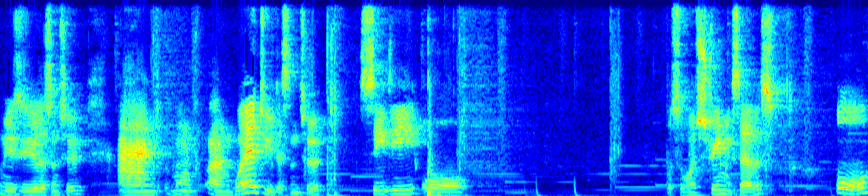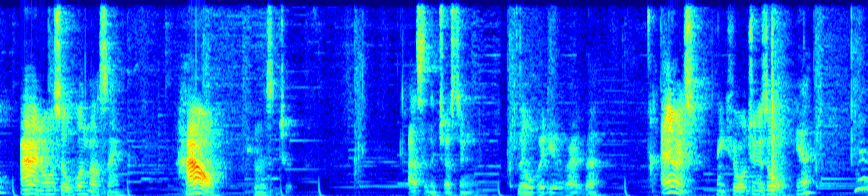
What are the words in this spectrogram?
music do you listen to? And more, and where do you listen to it? CD or what's the word? Streaming service, or and also one last thing, how you listen to it? That's an interesting little video right there. Anyways, thank you for watching us all. Yeah, Yeah.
